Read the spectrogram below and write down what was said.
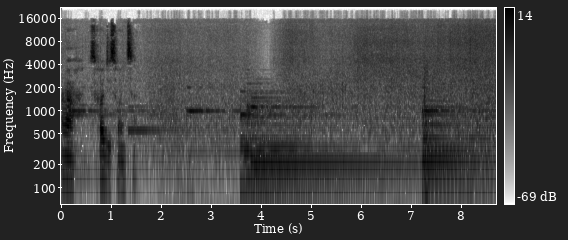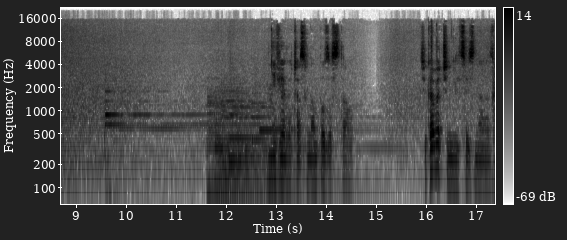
Ach, schodzi słońce. Niewiele czasu nam pozostało. Ciekawe, czy Nil coś znalazł.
